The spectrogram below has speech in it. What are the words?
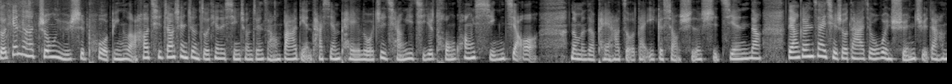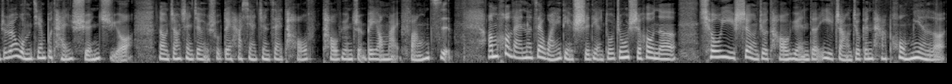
昨天呢，终于是破冰了。好，其实张善政昨天的行程，昨天早上八点，他先陪罗志强一起就同框行脚哦，那么的陪他走大概一个小时的时间。那两个人在一起的时候，大家就问选举，但他们就说我们今天不谈选举哦。那么张善政也说，对他现在正在桃桃园准备要买房子。那么后来呢，再晚一点十点多钟时候呢，邱义胜就桃园的议长就跟他碰面了。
